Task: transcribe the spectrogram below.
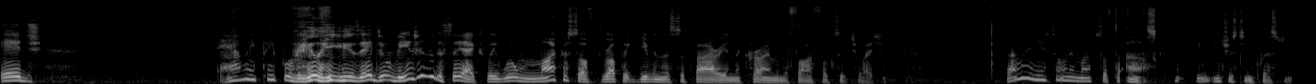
Edge, how many people really use Edge? It would be interesting to see actually. Will Microsoft drop it given the Safari and the Chrome and the Firefox situation? If only I knew someone in Microsoft to ask. That'd be an interesting question.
